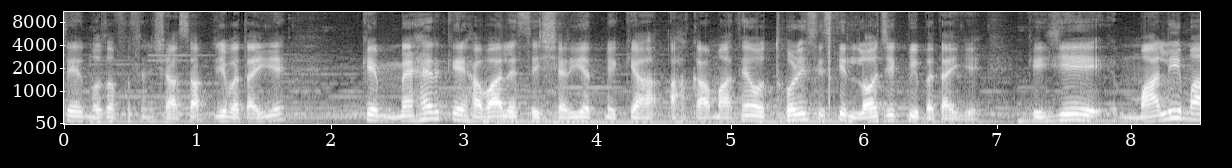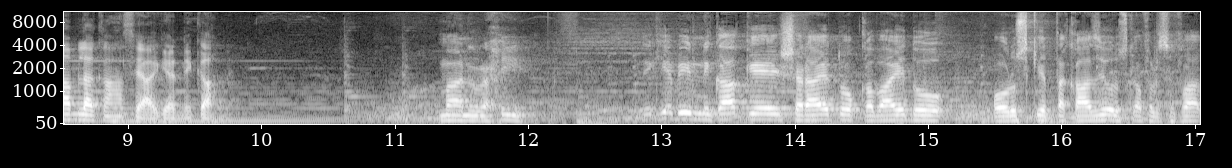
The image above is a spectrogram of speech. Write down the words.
سید مظفر حسن شاہ صاحب، یہ بتائیے کہ مہر کے حوالے سے شریعت میں کیا احکامات ہیں اور تھوڑی سی اس کی لاجک بھی بتائیے کہ یہ مالی معاملہ کہاں سے آ گیا نکاح میں؟ مان الرحیم۔ دیکھیے ابھی نکاح کے شرائط و قواعد و اور اس کے تقاضے اور اس کا فلسفہ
